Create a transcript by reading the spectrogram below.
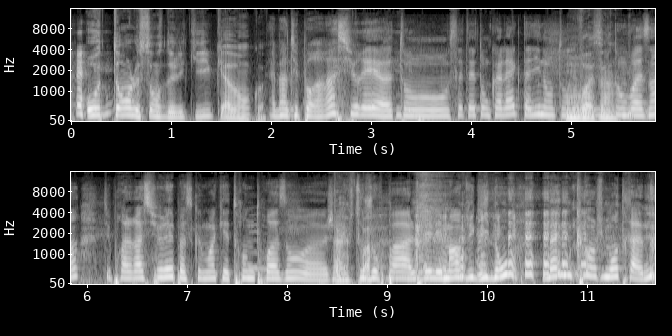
autant le sens de l'équilibre qu'avant. quoi. Eh ben, tu pourras rassurer euh, ton. C'était ton collègue, t'as dit non, ton Mon voisin. Ton voisin. Tu pourras le rassurer parce que moi qui ai 33 ans, euh, j'arrive pas. toujours pas. à lever les mains du guidon, même quand je m'entraîne.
